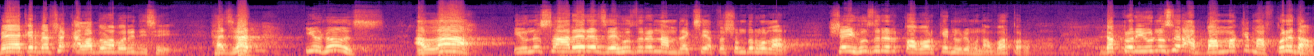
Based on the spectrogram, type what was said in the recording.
ব্যাকের ব্যবসা কালাদোমা ভরে দিছে। হাজরত ইউনুস, আল্লাহ, ইউনুস স্যারের যে হুজুরের নাম রাখছে, এত সুন্দর হলার, সেই হুজুরের কবরকে নূরে মুনাওয়ার করো। ডক্টর ইউনুসের আব্বা আম্মাকে মাফ করে দাও।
